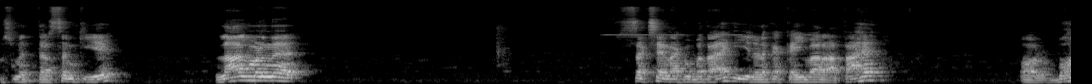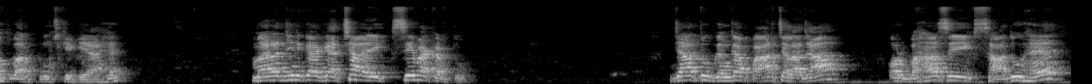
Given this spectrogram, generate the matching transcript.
उसमें दर्शन किए लालमण ने सक्सेना को बताया कि ये लड़का कई बार आता है और बहुत बार पूछ के गया है। महाराज जी ने कहा कि अच्छा एक सेवा कर तू। जा तू गंगा पार चला जा, और वहाँ से एक साधु है,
